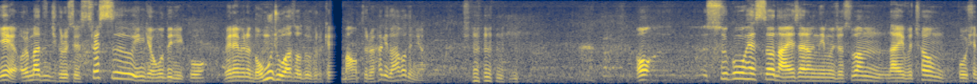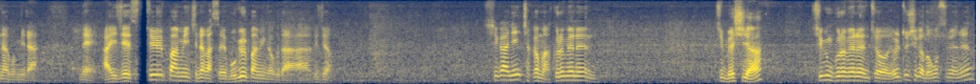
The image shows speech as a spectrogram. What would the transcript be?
예, 얼마든지 그럴 수 있어요. 스트레스인 경우들이 있고, 왜냐면 너무 좋아서도 그렇게 마운트를 하기도 하거든요. 어, 수고했어, 나의 자랑님은 저 수암 라이브 처음 보시나 봅니다. 네, 아, 이제 수요일 밤이 지나갔어요. 목요일 밤인가 보다. 그죠? 시간이, 잠깐만, 그러면은, 지금 몇 시야? 지금 그러면은 저 12시가 넘었으면은,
